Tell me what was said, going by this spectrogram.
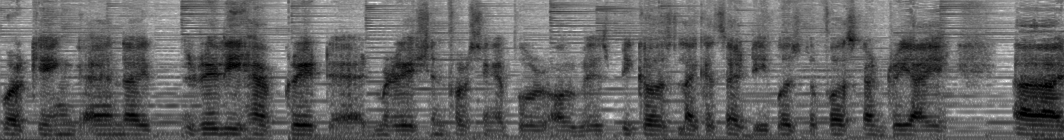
working, and I really have great admiration for Singapore always because, like I said, it was the first country I uh,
